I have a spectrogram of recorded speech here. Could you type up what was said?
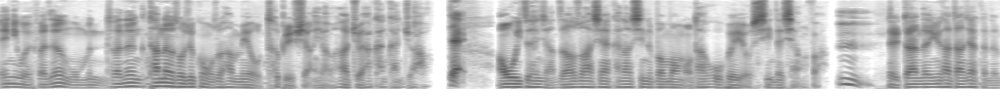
，anyway，反正我们反正他那个时候就跟我说他没有特别想要，他觉得他看看就好。对。然后我一直很想知道，说他现在看到新的帮帮龙，他会不会有新的想法？嗯，对，当然，因为他当下可能，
